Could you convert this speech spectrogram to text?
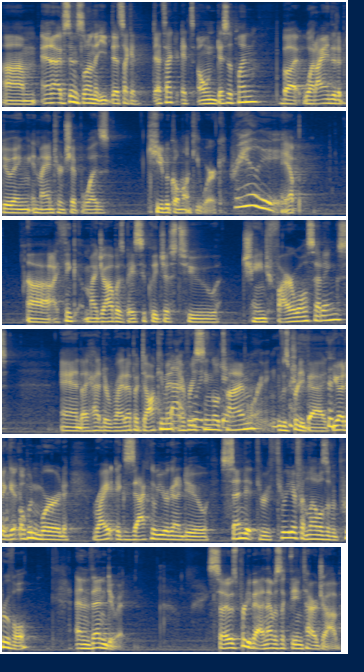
Um, and I've since learned that you, that's like a that's like its own discipline. But what I ended up doing in my internship was cubicle monkey work. Really? Yep. Uh, I think my job was basically just to change firewall settings. And I had to write up a document That every single time. boring. It was pretty bad. You had to get open Word, write exactly what you were going to do, send it through three different levels of approval, and then do it. So it was pretty bad. And that was like the entire job.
